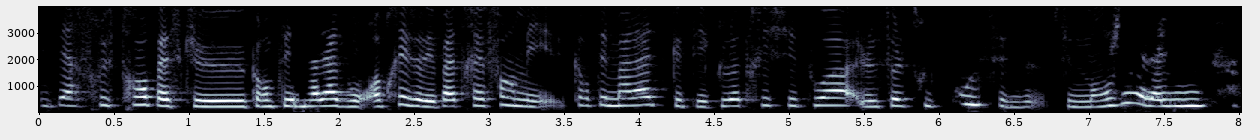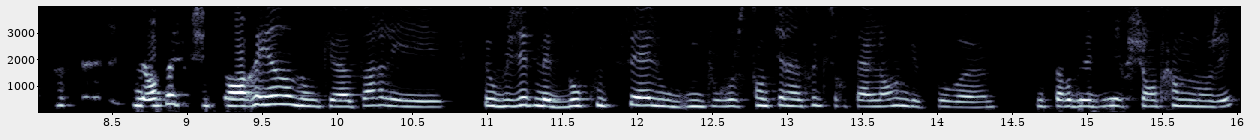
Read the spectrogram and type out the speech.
Hyper frustrant parce que quand t'es malade, bon après j'avais pas très faim, mais quand t'es malade, que t'es cloîtré chez toi, le seul truc cool c'est de, de manger à la limite. mais en fait tu sens rien, donc à part les... T'es obligé de mettre beaucoup de sel ou pour sentir un truc sur ta langue pour euh, histoire de dire je suis en train de manger.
